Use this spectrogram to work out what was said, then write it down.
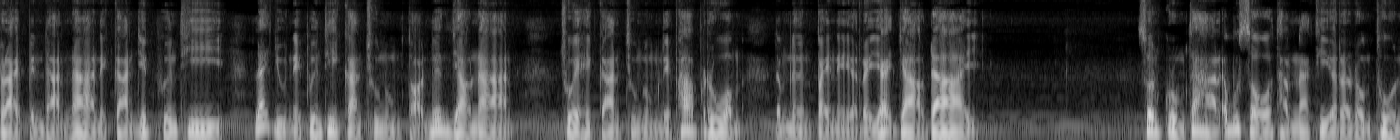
กลายเป็นด่านหน้าในการยึดพื้นที่ และอยู่ในพื้นที่การชุมนุมต่อเนื่องยาวนาน ช่วยให้การชุมนุมในภาพรวม ดำเนินไปในระยะยาวได้ ส่วนกลุ่มทหารอาวุโสทำหน้าที่ระดมทุน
